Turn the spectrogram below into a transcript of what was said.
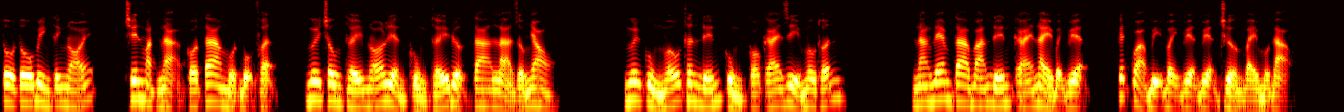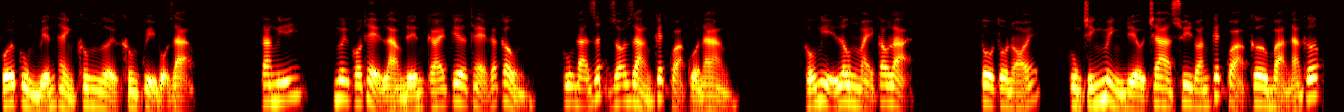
Tổ tổ bình tĩnh nói, trên mặt nạ có ta một bộ phận, ngươi trông thấy nó liền cùng thấy được ta là giống nhau. Ngươi cùng mẫu thân đến cùng có cái gì mâu thuẫn? Nàng đem ta bán đến cái này bệnh viện, kết quả bị bệnh viện viện trưởng bày một đạo, cuối cùng biến thành không người không quỷ bộ dạng. Ta nghĩ, ngươi có thể làm đến cái kia thẻ các cổng, cũng đã rất rõ ràng kết quả của nàng. Cố nghị lông mày cao lại. Tô tô nói, cùng chính mình điều tra suy đoán kết quả cơ bản ăn khớp,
